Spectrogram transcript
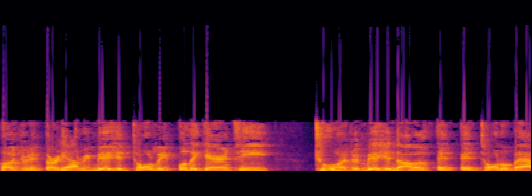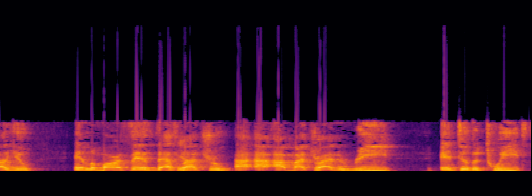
133 yep. million totally fully guaranteed. $200 million mm-hmm. in, in, total value. And Lamar says that's yeah. not true. I, am not trying to read into the tweets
